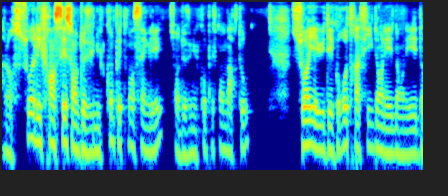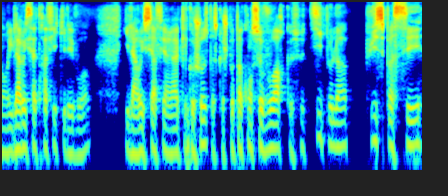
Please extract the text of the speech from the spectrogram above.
Alors, soit les Français sont devenus complètement cinglés, sont devenus complètement marteaux, soit il y a eu des gros trafics dans les, dans il a réussi à trafiquer les voies, il a réussi à faire quelque chose parce que je ne peux pas concevoir que ce type-là puisse passer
